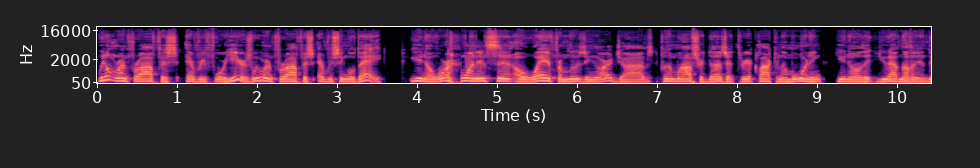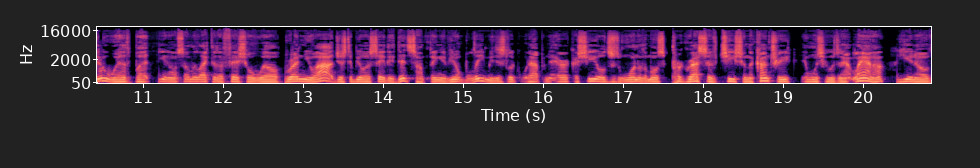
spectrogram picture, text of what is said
we don't run for office every four years. We run for office every single day you know, we're one incident away from losing our jobs. The officer does at three o'clock in the morning, you know, that you have nothing to do with, but, you know, some elected official will run you out just to be able to say they did something. If you don't believe me, just look what happened to Erika Shields, is one of the most progressive chiefs in the country. And when she was in Atlanta, you know,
